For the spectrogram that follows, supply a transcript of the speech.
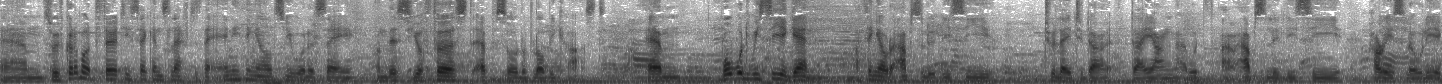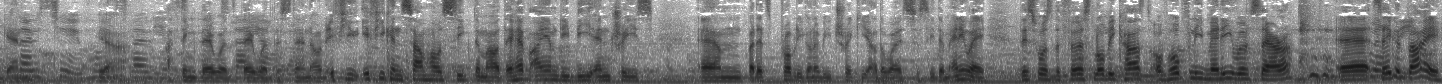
Um, so we've got about 30 seconds left. Is there anything else you want to say on this, your first episode of Lobbycast? Um, what would we see again? I think I would absolutely see Too Late to Die, Die Young. I would I absolutely see Hurry Slowly again Those two. Hurry yeah, slowly. I think they were they were the standout. If you if you can somehow seek them out, they have IMDb entries, um, but it's probably going to be tricky otherwise to see them. Anyway, this was the first lobby cast of hopefully many with Sarah. Uh, say see. goodbye.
